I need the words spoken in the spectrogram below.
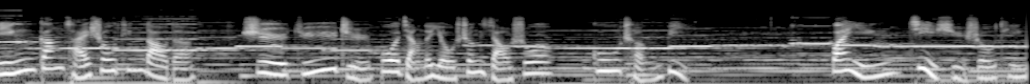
您刚才收听到的是橘子播讲的有声小说。孤城闭，欢迎继续收听。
